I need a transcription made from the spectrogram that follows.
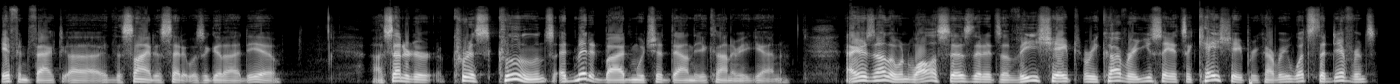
if, in fact, uh, the scientists said it was a good idea. Uh, Senator Chris Coons admitted Biden would shut down the economy again. Now, here's another one. Wallace says that it's a V shaped recovery. You say it's a K shaped recovery. What's the difference?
